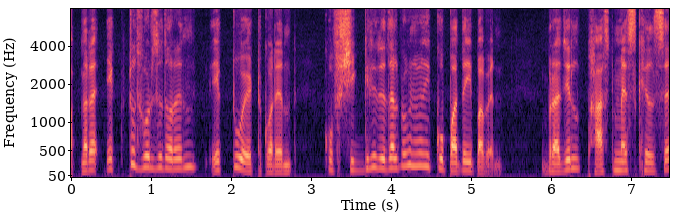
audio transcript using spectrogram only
আপনারা একটু ধৈর্য ধরেন, একটু ওয়েট করেন, খুব শিগগিরই রেজাল্ট পাবেন এবং কোপাতেই পাবেন। ব্রাজিল ফার্স্ট ম্যাচ খেলছে,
